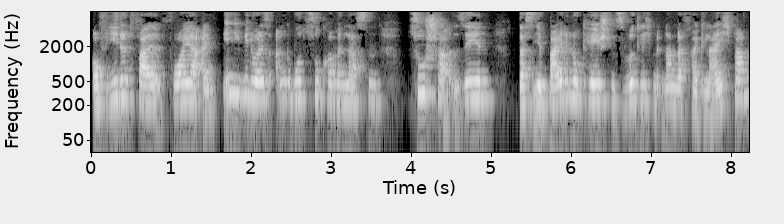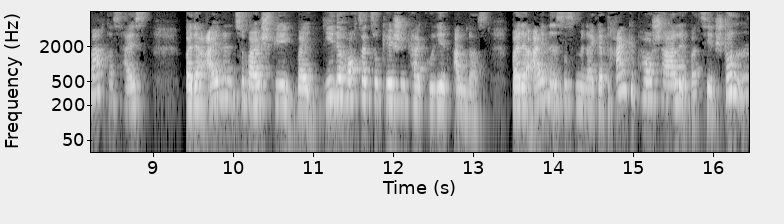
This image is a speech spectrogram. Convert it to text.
auf jeden Fall vorher ein individuelles Angebot zukommen lassen, zusehen, dass ihr beide Locations wirklich miteinander vergleichbar macht. Das heißt, bei der einen zum Beispiel, weil jede Hochzeitslocation kalkuliert anders. Bei der einen ist es mit einer Getränkepauschale über 10 Stunden,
